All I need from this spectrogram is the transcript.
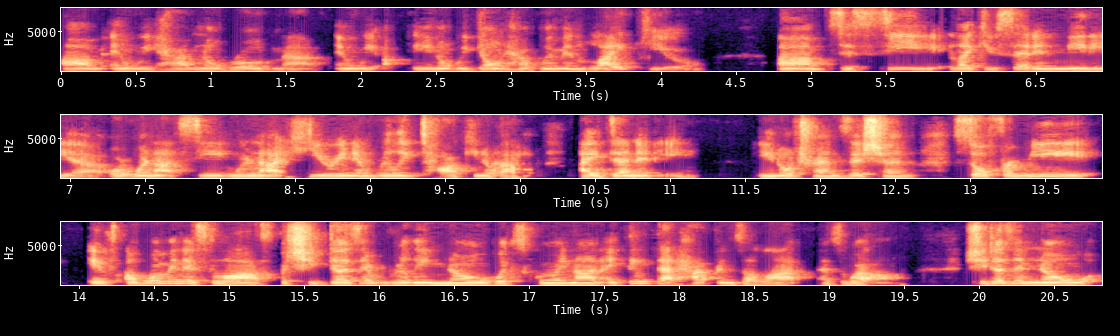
um, and we have no roadmap, and we, you know, we don't have women like you um, to see, like you said, in media, or we're not seeing, we're not hearing and really talking about identity, you know, transition. So for me, if a woman is lost, but she doesn't really know what's going on, I think that happens a lot as well. She doesn't know,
